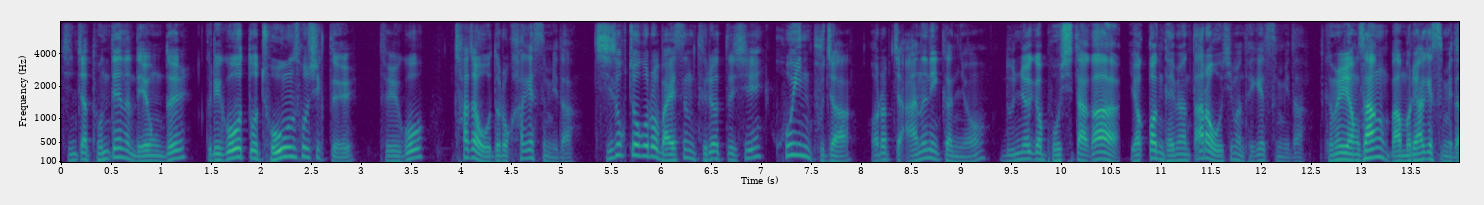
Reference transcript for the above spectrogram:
진짜 돈 되는 내용들 그리고 또 좋은 소식들 들고 찾아오도록 하겠습니다. 지속적으로 말씀드렸듯이 코인 부자 어렵지 않으니까요. 눈여겨 보시다가 여건 되면 따라오시면 되겠습니다. 금일 영상 마무리하겠습니다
